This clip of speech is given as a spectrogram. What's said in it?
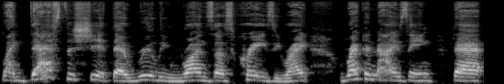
Like that's the shit that really runs us crazy, right? Recognizing that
